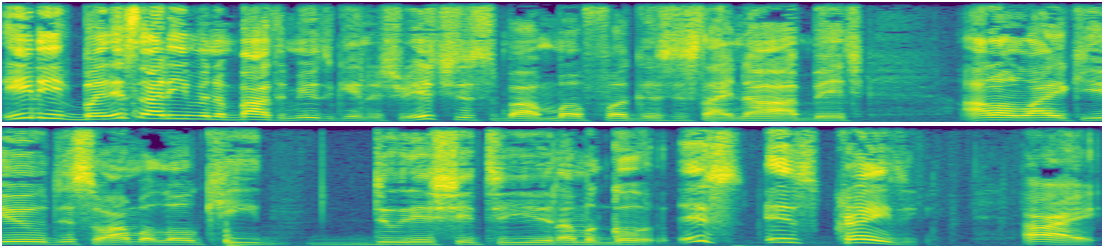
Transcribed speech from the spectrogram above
it, but it's not even about the music industry. It's just about motherfuckers. Just like, nah, bitch, I don't like you. Just so I'm a low key do this shit to you, and I'm gonna go. It's it's crazy. All right.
